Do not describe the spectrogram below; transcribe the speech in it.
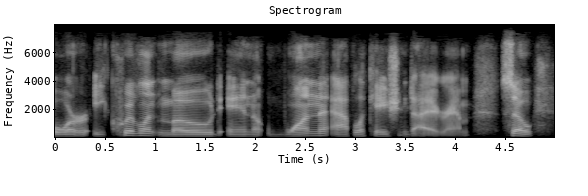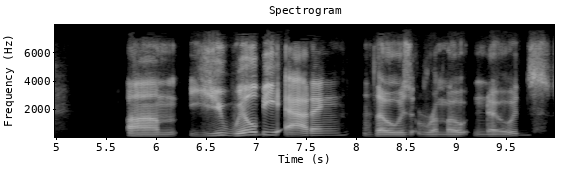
or equivalent mode in one application diagram? So um, you will be adding those remote nodes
